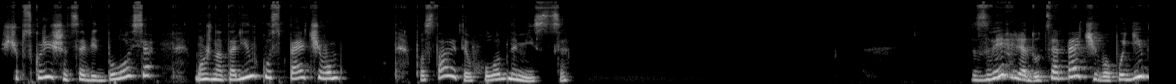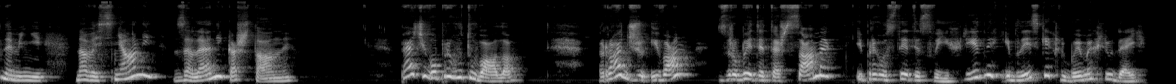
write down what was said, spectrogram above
Щоб скоріше це відбулося, можна тарілку з печивом поставити в холодне місце. З вигляду це печиво подібне мені на весняні зелені каштани. Печиво приготувала. Раджу і вам зробити те ж саме і пригостити своїх рідних і близьких любимих людей.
